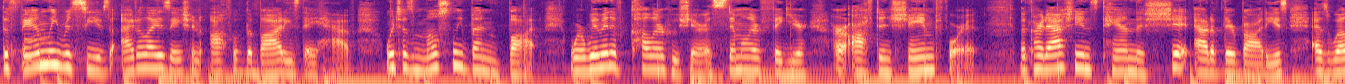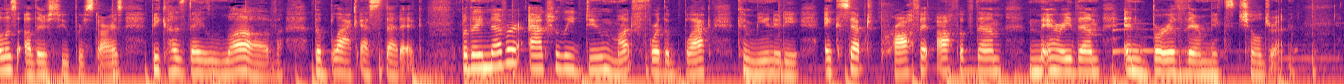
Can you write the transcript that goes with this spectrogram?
the family receives idolization off of the bodies they have, which has mostly been bought, where women of color who share a similar figure are often shamed for it. The Kardashians tan the shit out of their bodies, as well as other superstars, because they love the black aesthetic. But they never actually do much for the black community except profit off of them, marry them, and birth their mixed children.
